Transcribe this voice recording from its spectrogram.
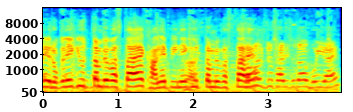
नहीं रुकने की उत्तम व्यवस्था है खाने पीने की उत्तम व्यवस्था है। जो सारी शुदा वही आए।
